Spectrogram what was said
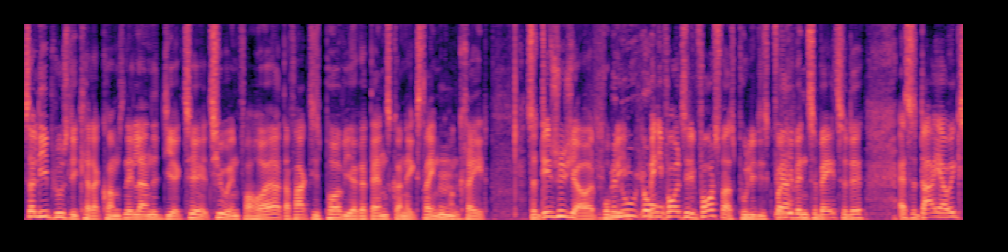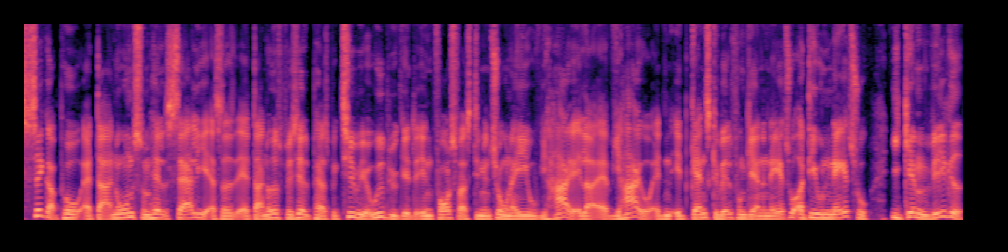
så lige pludselig kan der komme sådan et eller andet direktiv ind fra højre, der faktisk påvirker danskerne ekstremt mm. konkret konkret. Så det synes jeg er et problem. Men, nu, Men i forhold til det forsvarspolitiske, for ja. lige at vende tilbage til det, altså der er jeg jo ikke sikker på, at der er nogen som helst særlig, altså at der er noget specielt perspektiv i at udbygge et, en forsvarsdimension af EU. Vi har, eller, vi har jo et, et ganske velfungerende NATO, og det er jo NATO igennem hvilket,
